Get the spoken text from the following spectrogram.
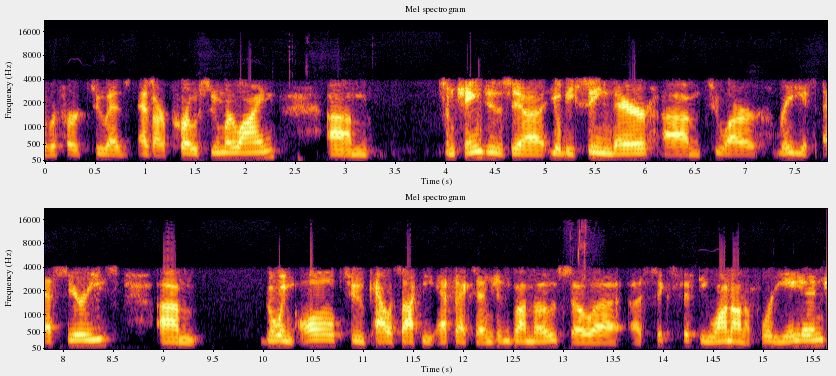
refer to as as our prosumer line. Um, some changes uh, you'll be seeing there um, to our Radius S series, um, going all to Kawasaki FX engines on those. So uh, a 651 on a 48 inch,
